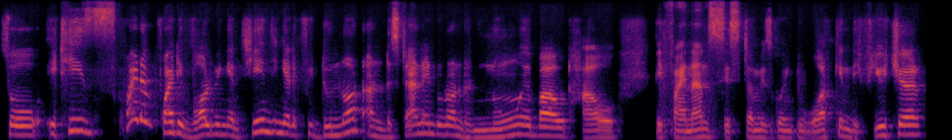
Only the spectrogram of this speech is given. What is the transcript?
So it is quite a quite evolving and changing and if we do not understand and do not know about how the finance system is going to work in the future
